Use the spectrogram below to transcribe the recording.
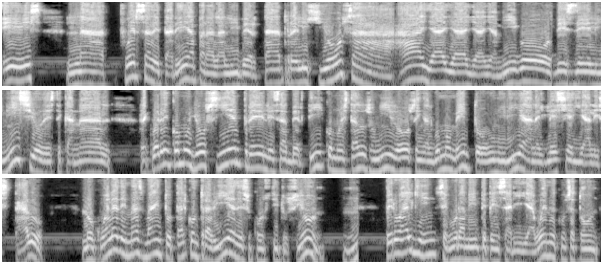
es la fuerza de tarea para la libertad religiosa. Ay, ay, ay, ay amigos, desde el inicio de este canal, Recuerden cómo yo siempre les advertí como Estados Unidos en algún momento uniría a la Iglesia y al Estado lo cual además va en total contravía de su constitución. Pero alguien seguramente pensaría, bueno, Ecusatón,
